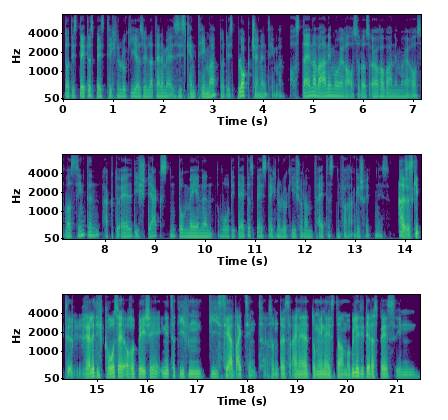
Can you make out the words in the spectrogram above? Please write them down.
dort ist Dataspace-Technologie, also in Lateinamerika, es ist kein Thema, dort ist Blockchain ein Thema. Aus deiner Wahrnehmung heraus oder aus eurer Wahrnehmung heraus, was sind denn aktuell die stärksten Domänen, wo die Dataspace-Technologie schon am weitesten vorangeschritten ist? Also es gibt relativ große europäische Initiativen, die sehr weit sind. Also das eine Domäne ist der Mobility Data Space in,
